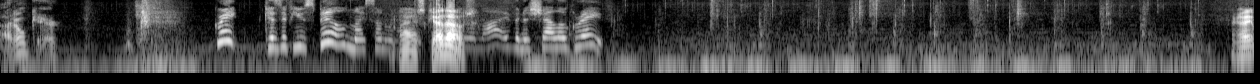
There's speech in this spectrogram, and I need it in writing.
I don't care. Great, because if you spill, my son would Nice have to get be out. alive in a shallow grave. Okay.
